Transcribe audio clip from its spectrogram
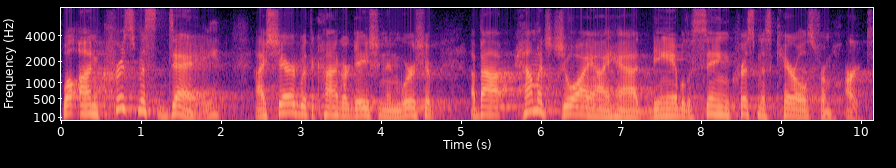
Well, on Christmas Day, I shared with the congregation in worship about how much joy I had being able to sing Christmas carols from heart.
